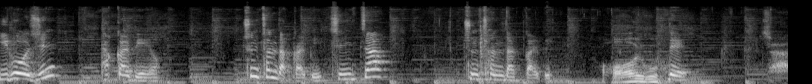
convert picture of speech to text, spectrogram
이루어진 닭갈비예요. 춘천 닭갈비. 진짜 춘천 닭갈비. 어이구. 네. 자.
